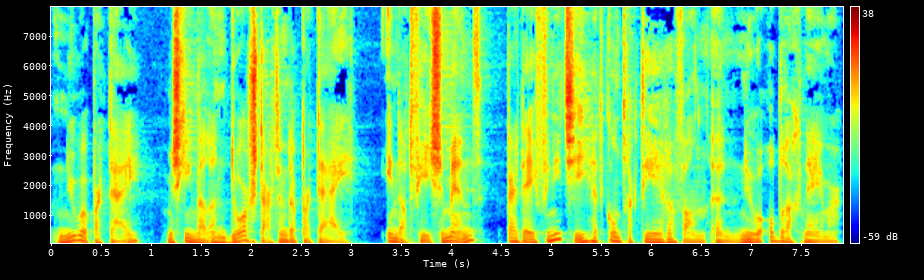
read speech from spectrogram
nieuwe partij, misschien wel een doorstartende partij in dat faillissement, per definitie het contracteren van een nieuwe opdrachtnemer.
